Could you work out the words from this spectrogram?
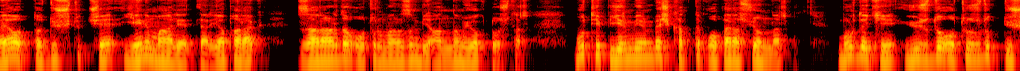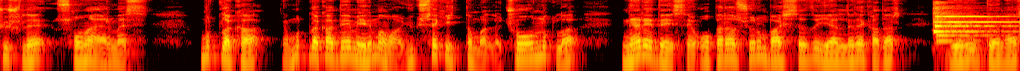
veyahut da düştükçe yeni maliyetler yaparak zararda oturmanızın bir anlamı yok dostlar. Bu tip 20-25 katlık operasyonlar buradaki %30'luk düşüşle sona ermez. Mutlaka, mutlaka demeyelim ama yüksek ihtimalle çoğunlukla neredeyse operasyonun başladığı yerlere kadar geri döner.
